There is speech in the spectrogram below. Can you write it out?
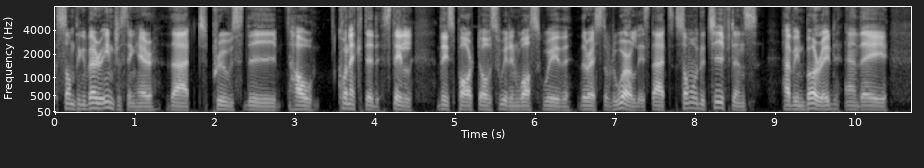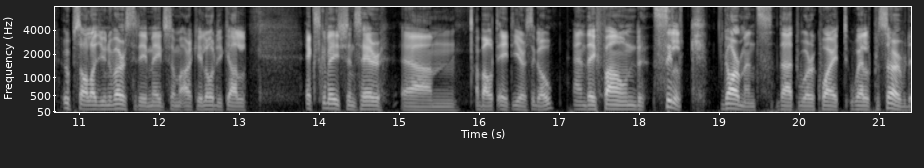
something very interesting here that proves the how connected still this part of Sweden was with the rest of the world is that some of the chieftains have been buried and they Uppsala University made some archaeological excavations here um, about eight years ago and they found silk garments that were quite well preserved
